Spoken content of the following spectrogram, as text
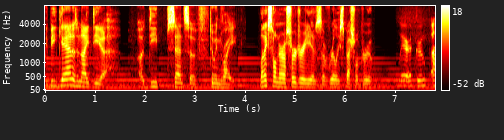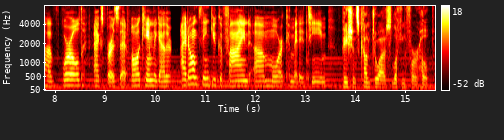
It began as an idea, a deep sense of doing right. Lenox Hill Neurosurgery is a really special group. We're a group of world experts that all came together. I don't think you could find a more committed team. Patients come to us looking for hope.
